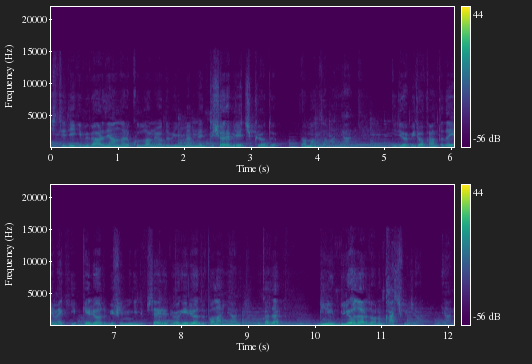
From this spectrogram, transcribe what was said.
İstediği gibi gardiyanları kullanıyordu bilmem ne. Dışarı bile çıkıyordu zaman zaman yani. Gidiyor bir lokantada yemek yiyip geliyordu. Bir filmi gidip seyrediyor geliyordu falan yani. Bu kadar Bili- biliyorlardı onun kaçmayacağını. Yani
